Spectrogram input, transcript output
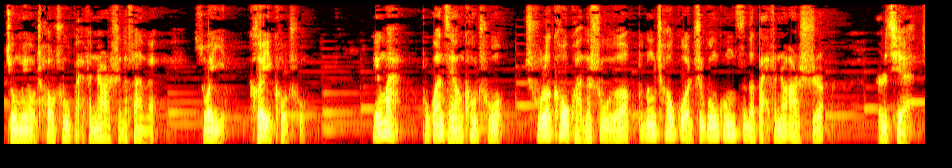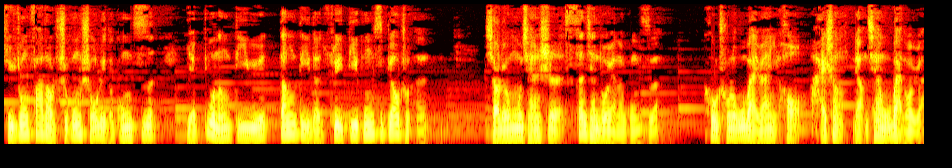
就没有超出百分之二十的范围，所以可以扣除。另外，不管怎样扣除，除了扣款的数额不能超过职工工资的百分之二十，而且最终发到职工手里的工资也不能低于当地的最低工资标准。小刘目前是三千多元的工资，扣除了五百元以后还剩两千五百多元。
